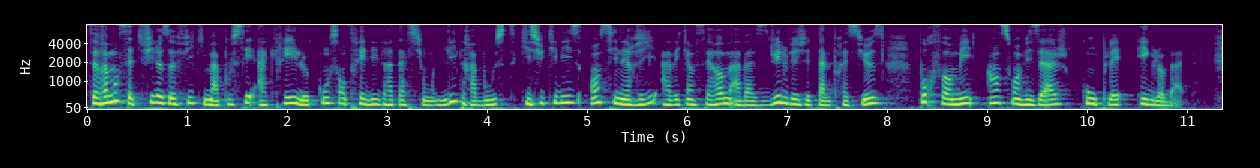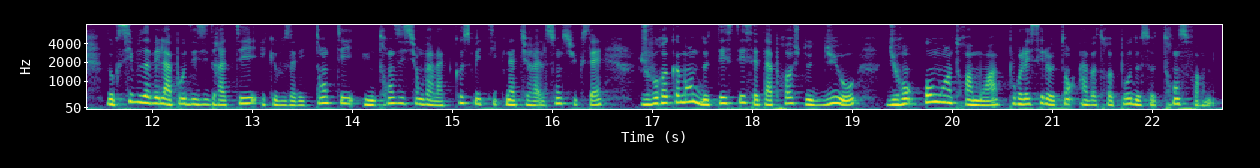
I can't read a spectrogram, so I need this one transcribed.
C'est vraiment cette philosophie qui m'a poussé à créer le concentré d'hydratation Lidra Boost qui s'utilise en synergie avec un sérum à base d'huile végétale précieuse pour former un soin visage complet et global. Donc si vous avez la peau déshydratée et que vous avez tenté une transition vers la cosmétique naturelle sans succès, je vous recommande de tester cette approche de duo durant au moins trois mois pour laisser le temps à votre peau de se transformer.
